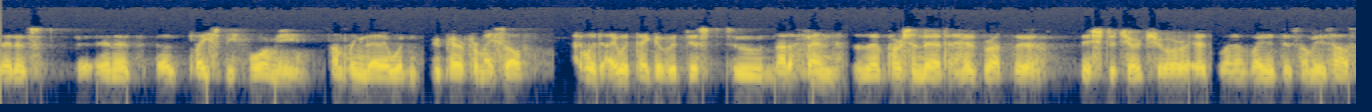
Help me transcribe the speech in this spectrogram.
that is and it's a place before me, something that I wouldn't prepare for myself. I would I would take of it just to not offend the person that has brought the dish to church or when invited to somebody's house.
